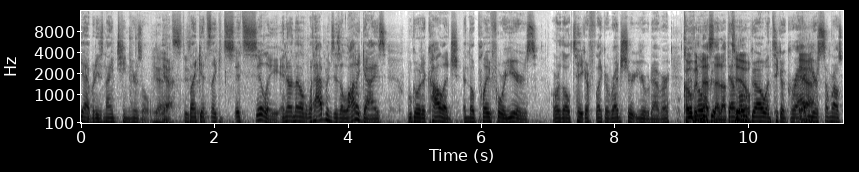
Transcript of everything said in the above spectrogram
yeah, but he's 19 years old. Yeah. it's stupid. Like it's like it's it's silly, and then what happens is a lot of guys will go to college and they'll play four years, or they'll take a like a red shirt year or whatever. COVID then they'll messed go, that up, then too. they'll go and take a grad Yeah. year somewhere else.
